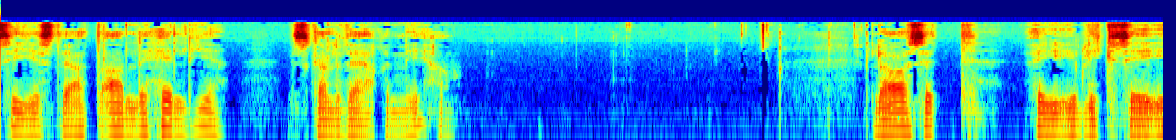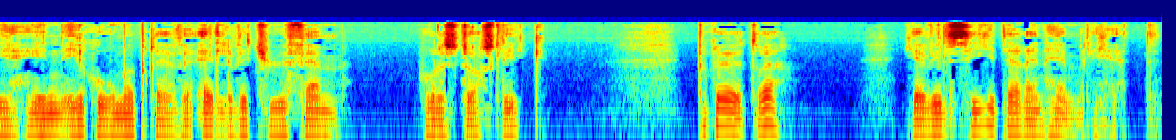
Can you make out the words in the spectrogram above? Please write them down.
sies det at alle hellige skal være med ham. La oss et øyeblikk se inn i Romerbrevet 1125, hvor det står slik. Brødre, jeg vil si dere en hemmelighet,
